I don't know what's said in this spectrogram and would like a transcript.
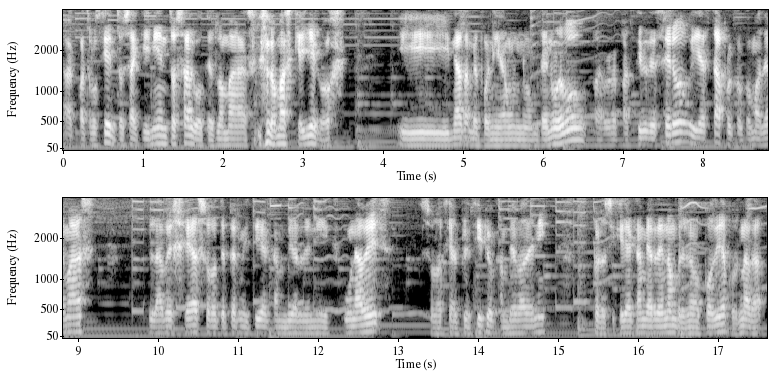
a 400, a 500 algo, que es lo más, lo más que llego. Y nada, me ponía un nombre nuevo para partir de cero y ya está, porque como además la BGA solo te permitía cambiar de nick una vez, solo hacía al principio cambiaba de nick, pero si quería cambiar de nombre no podía, pues nada,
